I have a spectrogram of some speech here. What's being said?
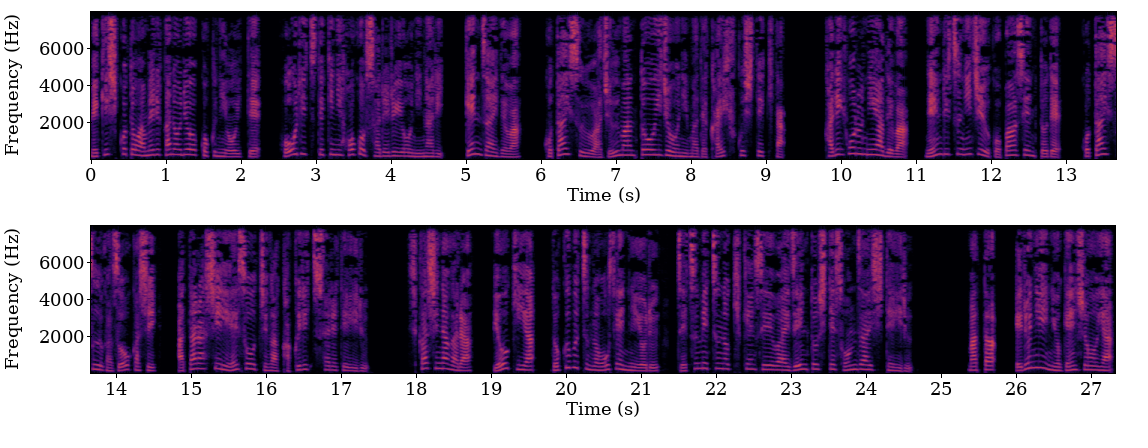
メキシコとアメリカの両国において法律的に保護されるようになり、現在では個体数は10万頭以上にまで回復してきた。カリフォルニアでは年率25%で個体数が増加し、新しい営草地が確立されている。しかしながら、病気や毒物の汚染による絶滅の危険性は依然として存在している。また、エルニーニョ現象や、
